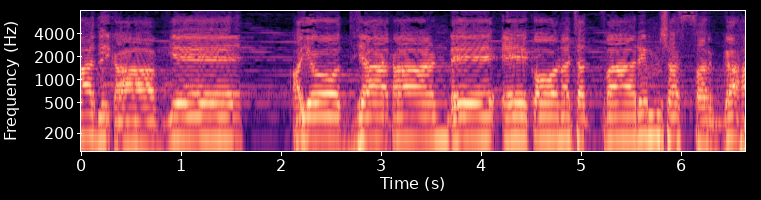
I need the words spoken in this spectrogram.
आदिकाव्ये। अयोध्याकाण्डे एकोनचत्वारिंशः सर्गः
